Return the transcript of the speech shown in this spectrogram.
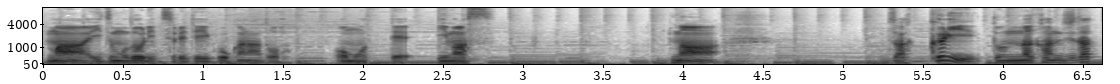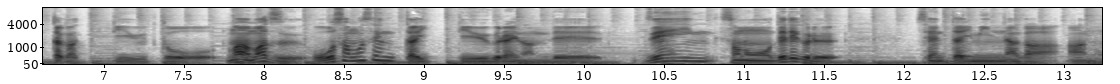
まあいつも通り連れて行こうかなと思っています。まあざっくりどんな感じだったかっていうとまあまず王様戦隊っていうぐらいなんで全員その出てくる戦隊みんながあの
